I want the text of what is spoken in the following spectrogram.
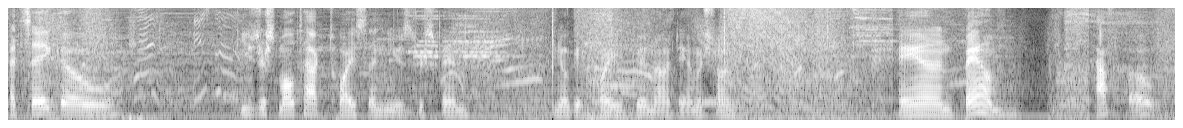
I'd say go use your small attack twice, then use your spin. And you'll get quite a good amount of damage done. And bam! Half oh.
